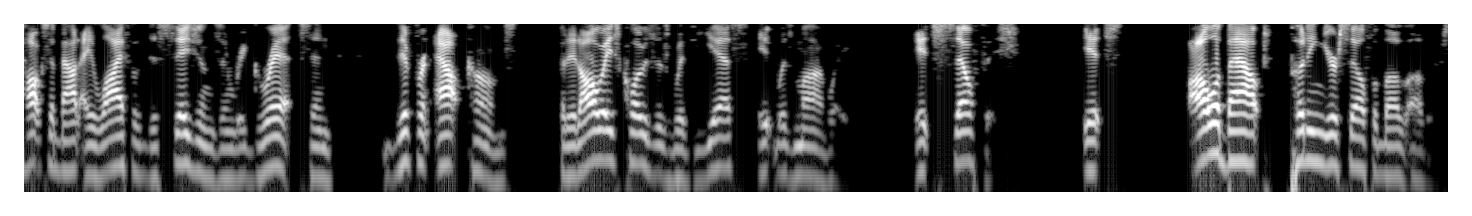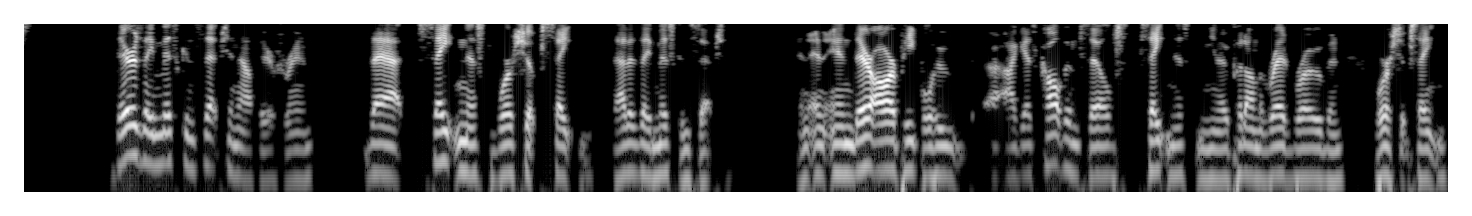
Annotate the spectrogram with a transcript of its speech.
talks about a life of decisions and regrets and different outcomes, but it always closes with, yes, it was my way. It's selfish. It's all about putting yourself above others. There's a misconception out there, friend, that Satanists worship Satan. That is a misconception. And, and, and there are people who, I guess, call themselves Satanists and, you know, put on the red robe and worship Satan.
